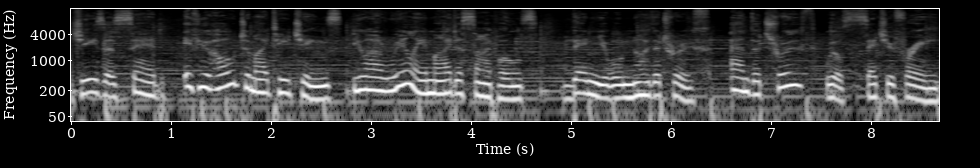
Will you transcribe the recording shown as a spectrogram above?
Jesus said, If you hold to my teachings, you are really my disciples. Then you will know the truth, and the truth will set you free.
